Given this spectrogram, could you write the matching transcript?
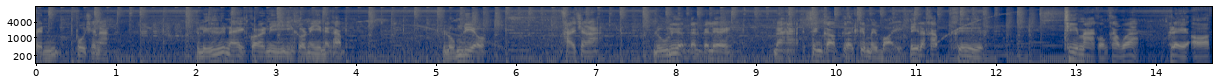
เป็นผู้ชนะ หรือในกรณีอีกกรณีนะครับ หลุมเดียวใครชนะรู้เรื่องกันไปเลยนะฮะซึ่งก็เกิดขึ้นบ่อยๆนี่แหละครับคือที่มาของคำว่า play off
